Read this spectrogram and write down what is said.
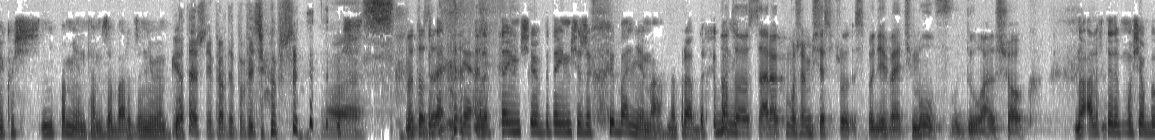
Jakoś nie pamiętam za bardzo, nie wiem. Ja też, nieprawdę powiedziawszy. No, no to... Nie, ale wydaje mi, się, wydaje mi się, że chyba nie ma, naprawdę. Chyba no to nie... za rok możemy się spodziewać Move Dual Shock. No ale wtedy musiałby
